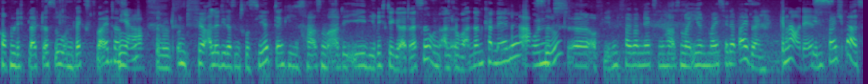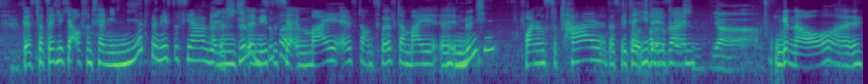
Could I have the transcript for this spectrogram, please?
Hoffentlich bleibt das so und wächst weiter so. Ja, absolut. Und für alle, die das interessiert, denke ich, ist hsma.de die richtige Adresse und alle eure anderen Kanäle. Absolut. Und äh, auf jeden Fall beim nächsten HSMA und Meister dabei sein. Genau, der auf jeden ist, Fall Spaß. Der ist tatsächlich ja auch schon terminiert für nächstes Jahr. Wir ah, ja, sind stimmt, äh, nächstes super. Jahr im Mai, 11. und 12. Mai äh, in mhm. München freuen uns total. Das wird der Oh, E-Day sein. Ja. Genau, äh,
